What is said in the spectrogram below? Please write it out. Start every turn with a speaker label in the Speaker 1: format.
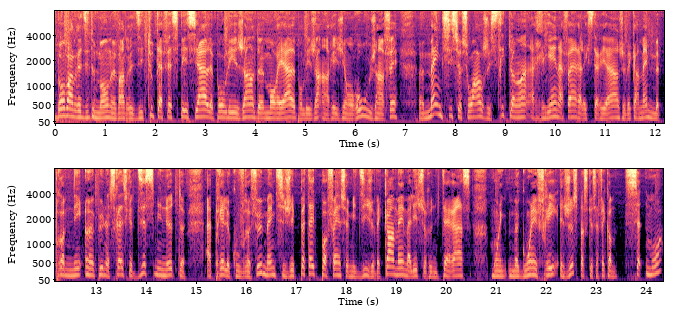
Speaker 1: Bon vendredi tout le monde, un vendredi tout à fait spécial pour les gens de Montréal, pour les gens en région rouge. En fait, euh, même si ce soir j'ai strictement rien à faire à l'extérieur, je vais quand même me promener un peu, ne serait-ce que 10 minutes après le couvre-feu, même si j'ai peut-être pas faim ce midi, je vais quand même aller sur une terrasse, me goinfrer, juste parce que ça fait comme 7 mois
